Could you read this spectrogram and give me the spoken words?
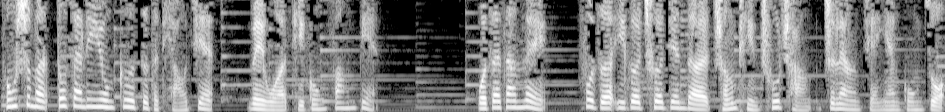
同事们都在利用各自的条件为我提供方便。我在单位负责一个车间的成品出厂质量检验工作，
